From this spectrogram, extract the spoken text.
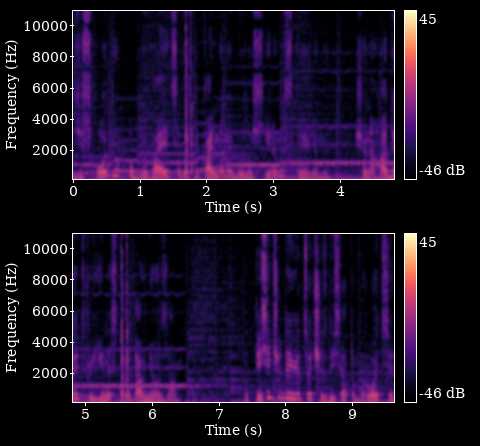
зі сходу обривається вертикальними білосірими скелями, що нагадують руїни стародавнього замку. У 1960 році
